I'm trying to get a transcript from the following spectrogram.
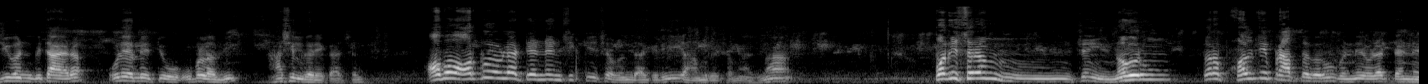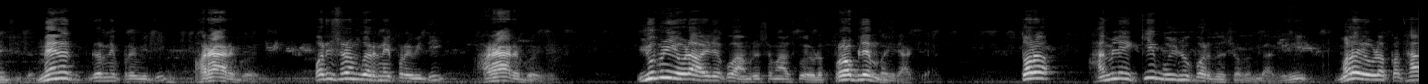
जीवन बिताएर उनीहरूले त्यो उपलब्धि हासिल गरेका छन्। अब अर्को एउटा टेन्डेन्सी के छ भन्दाखेरि हाम्रो समाजमा परिश्रम चाहिँ नगरौँ तर फल चाहिँ प्राप्त गरौँ भन्ने एउटा टेन्डेन्सी छ। मेहनत गर्ने प्रवृत्ति हराएर गयो। परिश्रम गर्ने प्रवृत्ति हराएर गयो। यो पनि एउटा अहिलेको हाम्रो समाजको एउटा प्रब्लम भइरहेको छ तर हामीले के बुझ्नु पर्दछ भन्दाखेरि मलाई एउटा कथा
